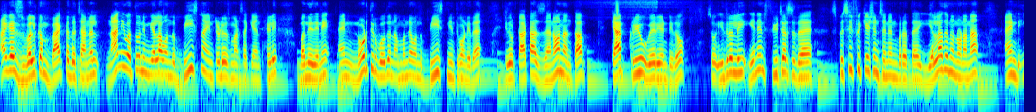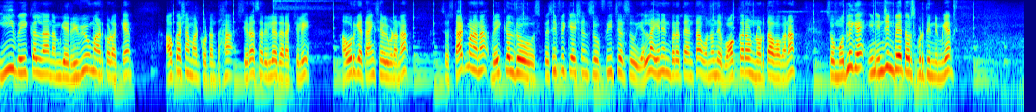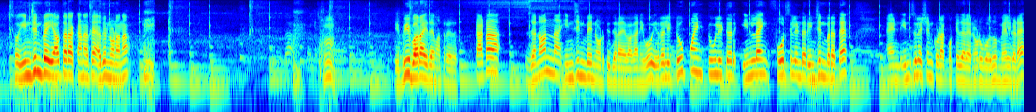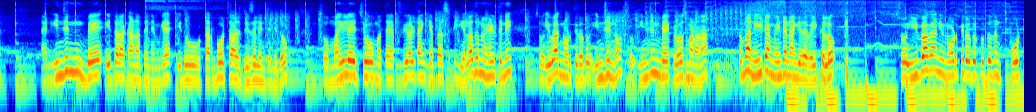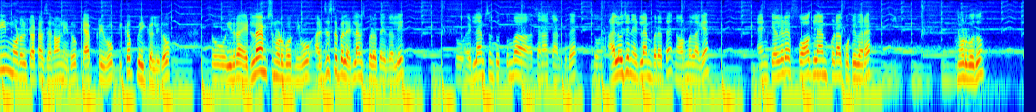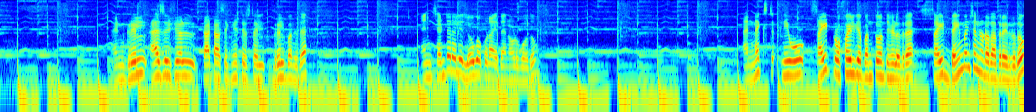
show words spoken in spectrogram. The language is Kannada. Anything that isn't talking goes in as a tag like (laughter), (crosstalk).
Hi guys welcome back to the channel ನಾನಿವತ್ತು ನಿಮಗೆಲ್ಲ ಒಂದು ಬೀಸ್ನ ಇಂಟ್ರೊಡ್ಯೂಸ್ ಮಾಡ್ಸೋಕ್ಕೆ ಅಂತ ಹೇಳಿ ಬಂದಿದ್ದೀನಿ. ಆ್ಯಂಡ್ ನೋಡ್ತಿರ್ಬೋದು ನಮ್ಮ ಮುಂದೆ ಒಂದು ಬೀಸ್ ನಿಂತ್ಕೊಂಡಿದೆ. ಇದು ಟಾಟಾ ಝೆನಾನ್ ಅಂತ ಕ್ಯಾಪ್ ಕ್ರಿಯೂ ವೇರಿಯಂಟ್ ಇದು. ಸೊ ಇದರಲ್ಲಿ ಏನೇನು ಫೀಚರ್ಸ್ ಇದೆ ಸ್ಪೆಸಿಫಿಕೇಶನ್ಸ್ ಏನೇನು ಬರುತ್ತೆ, ಎಲ್ಲದನ್ನು ನೋಡೋಣ. ಆ್ಯಂಡ್ ಈ ವೆಹಿಕಲ್ನ ನಮಗೆ ರಿವ್ಯೂ ಮಾಡ್ಕೊಡೋಕ್ಕೆ ಅವಕಾಶ ಮಾಡಿಕೊಟ್ಟಂತಹ ಶಿರಾ ಸರ್ ಇಲ್ಲೇ ಇದ್ದಾರೆ ಆ್ಯಕ್ಚುಲಿ ಅವ್ರಿಗೆ ಥ್ಯಾಂಕ್ಸ್ ಹೇಳ್ಬಿಡೋಣ. ಸೊ ಸ್ಟಾರ್ಟ್ ಮಾಡೋಣ. ವೆಹಿಕಲ್ದು ಸ್ಪೆಸಿಫಿಕೇಶನ್ಸು ಫೀಚರ್ಸು ಎಲ್ಲ ಏನೇನು ಬರುತ್ತೆ ಅಂತ ಒಂದೊಂದೇ ವಾಕ್ ಅರೌಂಡ್ ನೋಡ್ತಾ ಹೋಗೋಣ. ಸೊ ಮೊದಲಿಗೆ ಇಂಜಿನ್ ಬೇ ತೋರಿಸ್ಬಿಡ್ತೀನಿ ನಿಮಗೆ. ಸೊ ಇಂಜಿನ್ ಬೇ ಯಾವ ಥರ ಕಾಣುತ್ತೆ ಅದನ್ನ ನೋಡೋಣ. ಹ್ಞೂ ಇವಿ ಬರ ಇದೆ ಮಾತ್ರ ಇದು. ಟಾಟಾ ಜೆನಾನ್ನ ಇಂಜಿನ್ ಬೇ ನೋಡ್ತಿದ್ದೀರಾ ಇವಾಗ ನೀವು? ಇದರಲ್ಲಿ two point two litre inline four cylinder engine ಬರುತ್ತೆ. ಆ್ಯಂಡ್ ಇನ್ಸುಲೇಷನ್ ಕೂಡ ಕೊಟ್ಟಿದ್ದಾರೆ, ನೋಡ್ಬೋದು ಮೇಲ್ಗಡೆ. ಆ್ಯಂಡ್ ಇಂಜಿನ್ ಬೇ ಈ ಥರ ಕಾಣುತ್ತೆ ನಿಮಗೆ. ಇದು ಟರ್ಬೋ ಚಾರ್ಜ್ ಡೀಸೆಲ್ ಇಂಜಿನ್ ಇದು. ಸೊ ಮೈಲೇಜು ಮತ್ತು ಫ್ಯೂಯಲ್ ಟ್ಯಾಂಕ್ ಕೆಪಾಸಿಟಿ ಎಲ್ಲದನ್ನು ಹೇಳ್ತೀನಿ. ಸೊ ಇವಾಗ ನೋಡ್ತಿರೋದು ಇಂಜಿನ್ನು ಸೊ ಇಂಜಿನ್ ಬೇಗ ಕ್ಲೋಸ್ ಮಾಡೋಣ. ತುಂಬ ನೀಟಾಗಿ ಮೇಂಟೈನ್ ಆಗಿದೆ ವೆಹಿಕಲ್ಲು ಸೊ ಇವಾಗ ನೀವು ನೋಡ್ತಿರೋದು two thousand fourteen model Tata Xenon ಇದು ಕ್ಯಾಪ್ ಟ್ರಿವೋ ಪಿಕಪ್ ವೆಹಿಕಲ್ ಇದು. ಸೊ ಇದರ ಹೆಡ್ಲ್ಯಾಂಪ್ಸ್ ನೋಡ್ಬೋದು ನೀವು. ಅಡ್ಜಸ್ಟಬಲ್ ಹೆಡ್ಲ್ಯಾಂಪ್ಸ್ ಬರುತ್ತೆ ಇದರಲ್ಲಿ. ಸೊ ಹೆಡ್ಲ್ಯಾಂಪ್ಸ್ ಅಂತೂ ತುಂಬ ಚೆನ್ನಾಗಿ ಕಾಣ್ತಿದೆ. ಸೊ ಆಲೋಜನ್ ಹೆಡ್ಲ್ಯಾಂಪ್ ಬರುತ್ತೆ ನಾರ್ಮಲ್ ಆಗಿ. ಆ್ಯಂಡ್ ಕೆಳಗಡೆ ಫಾಗ್ ಲ್ಯಾಂಪ್ ಕೂಡ ಕೊಟ್ಟಿದ್ದಾರೆ. ನೋಡ್ಬೋದು. And grill as usual Tata signature style grill ಬಂದಿದೆ. ಆ್ಯಂಡ್ ಸೆಂಟರಲ್ಲಿ ಲೋಗೋ ಕೂಡ ಇದೆ, ನೋಡ್ಬೋದು. ಆ್ಯಂಡ್ ನೆಕ್ಸ್ಟ್ ನೀವು ಸೈಡ್ ಪ್ರೊಫೈಲ್ಗೆ ಬಂತು ಅಂತ ಹೇಳಿದ್ರೆ ಸೈಡ್ ಡೈಮೆನ್ಷನ್ ನೋಡೋದಾದರೆ ಇದ್ರದ್ದು,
